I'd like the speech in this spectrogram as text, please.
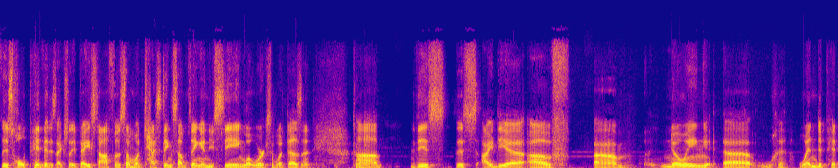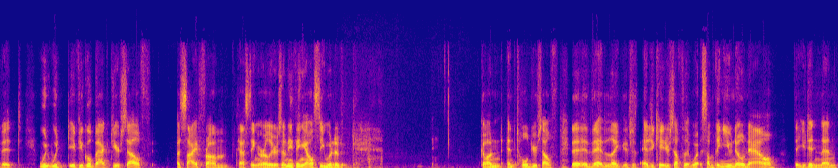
this whole pivot is actually based off of someone testing something and you seeing what works and what doesn't. Totally. Um, this this idea of um, knowing uh, when to pivot would, would if you go back to yourself aside from testing earlier is there anything else you would have gone and told yourself? That, that like just educate yourself that something you know now that you didn't then?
